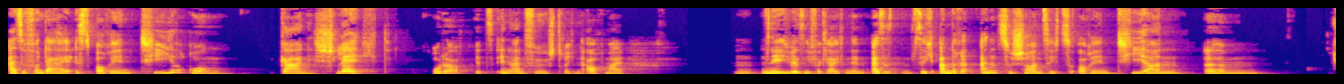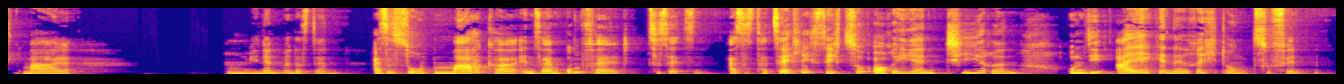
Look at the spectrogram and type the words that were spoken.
Also von daher ist Orientierung gar nicht schlecht. Oder jetzt in Anführungsstrichen auch mal, nee, ich will es nicht vergleichen nennen. Also sich andere anzuschauen, sich zu orientieren, ähm, mal, hm, wie nennt man das denn? Also so Marker in seinem Umfeld zu setzen. Also tatsächlich sich zu orientieren, um die eigene Richtung zu finden.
